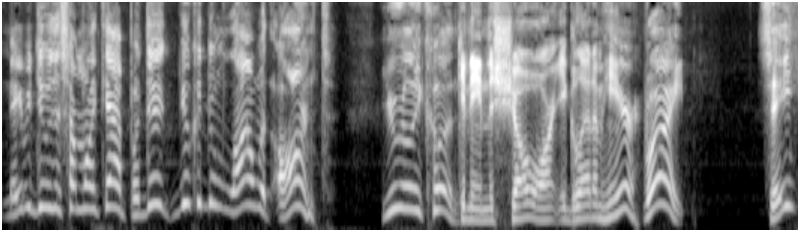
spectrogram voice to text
maybe do something like that. But dude, you could do a lot with aren't. You really could. You can name the show. Aren't you glad I'm here? Right. See?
